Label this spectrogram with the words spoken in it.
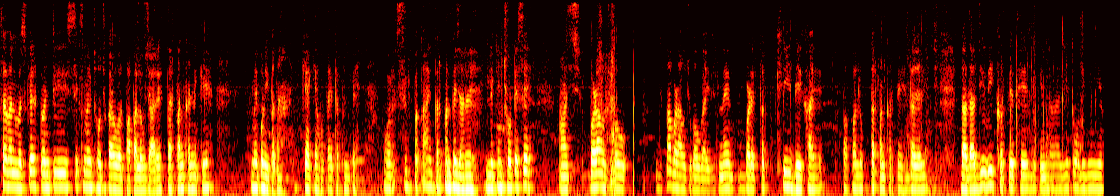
सेवन बज के ट्वेंटी सिक्स मिनट हो चुका है और पापा लोग जा रहे हैं तर्पण करने के लिए। मेरे को नहीं पता क्या क्या होता है तर्पण पे। और सिर्फ़ पता है तर्पण पे जा रहे हैं, लेकिन छोटे से आज बड़ा हो चुका हो, जितना बड़ा हो चुका होगा, जितने बड़े तक ही देखा है पापा लोग तर्पण करते हैं। दादाजी दादाजी भी करते थे, लेकिन दादाजी तो अभी नहीं है,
